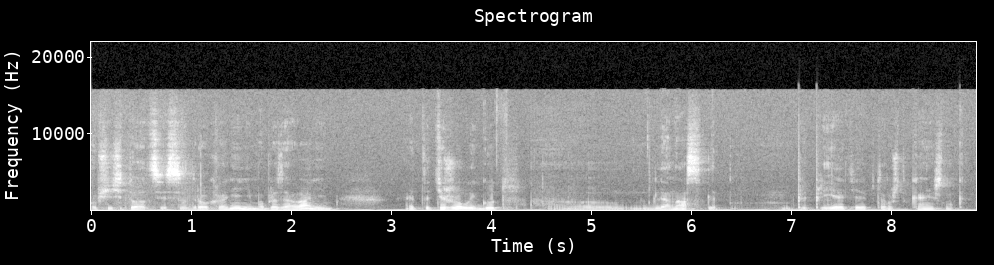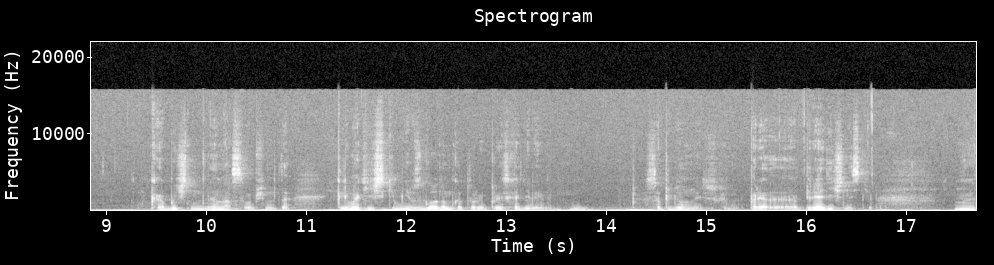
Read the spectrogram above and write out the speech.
общей ситуации со здравоохранением, образованием. Это тяжелый год а, для нас, для предприятия, потому что, конечно, к, к обычным для нас, в общем-то, климатическим невзгодам, которые происходили ну, с определенной скажем, периодичностью, ну,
